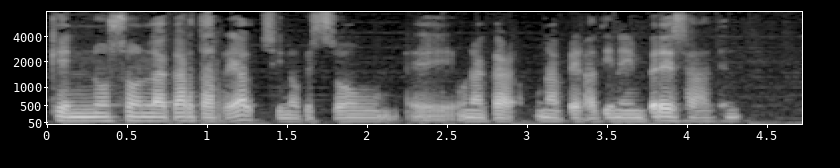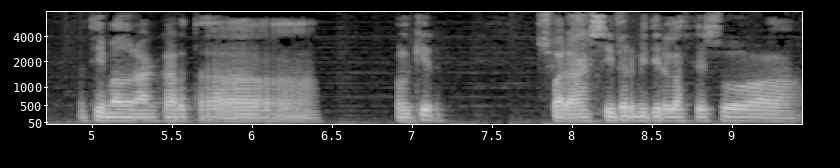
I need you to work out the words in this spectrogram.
que no son la carta real, sino que son eh, una, una pegatina impresa encima de una carta cualquiera, para así permitir el acceso a,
